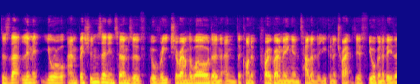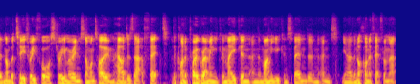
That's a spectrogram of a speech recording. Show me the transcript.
Does that limit your ambitions then in terms of your reach around the world and, and the kind of programming and talent that you can attract if you're going to be the number two, three, four streamer in someone's home? How does that affect the kind of programming you can make and, and the money you can spend and, and you know the knock-on effect from that?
